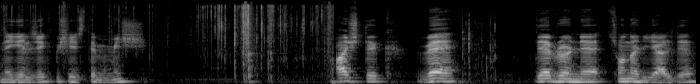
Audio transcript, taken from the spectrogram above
ne gelecek? Bir şey istememiş. Açtık ve De Bruyne, Tonali geldi.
